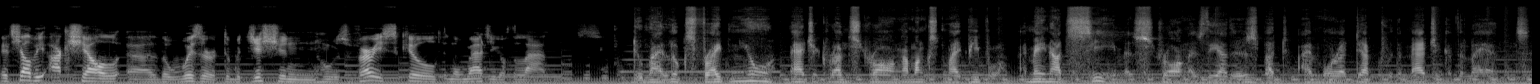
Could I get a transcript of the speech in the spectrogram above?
it shall be Ak'shel, uh, the wizard, the magician, who is very skilled in the magic of the lands. Do my looks frighten you? Magic runs strong amongst my people. I may not seem as strong as the others, but I'm more adept with the magic of the lands.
